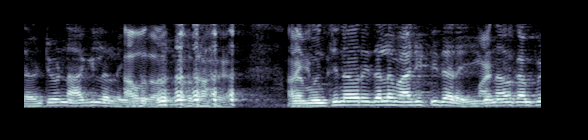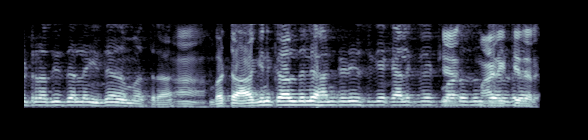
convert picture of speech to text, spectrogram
ಸೆವೆಂಟಿ ಒನ್ ಆಗಿಲ್ಲಲ್ಲ ಮುಂಚಿನವರು ಇದೆಲ್ಲ ಮಾಡಿಟ್ಟಿದ್ದಾರೆ. ಈಗ ನಾವು ಕಂಪ್ಯೂಟರ್ ಅದು ಇದೆಲ್ಲ ಇದೆ ನಮ್ಮ ಹತ್ರ. ಬಟ್ ಆಗಿನ ಕಾಲದಲ್ಲಿ ಹಂಡ್ರೆಡ್ ಇಯರ್ಸ್ಗೆ ಕ್ಯಾಲ್ಕುಲೇಟ್ ಮಾಡೋದು ಅಂತ ಹೇಳಿದ್ರೆ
